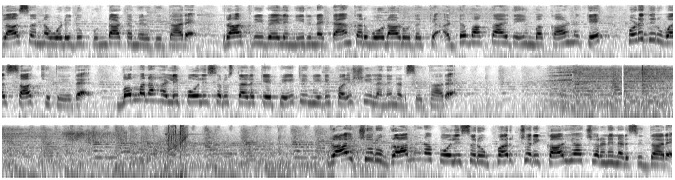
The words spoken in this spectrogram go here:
ಗ್ಲಾಸ್ ಅನ್ನು ಒಡೆದು ಪುಂಡಾಟ ಮೆರೆದಿದ್ದಾರೆ. ರಾತ್ರಿ ವೇಳೆ ನೀರಿನ ಟ್ಯಾಂಕರ್ ಓಡಾಡುವುದಕ್ಕೆ ಅಡ್ಡವಾಗ್ತಾ ಇದೆ ಎಂಬ ಕಾರಣಕ್ಕೆ ಹೊಡೆದಿರುವ ಸಾಧ್ಯತೆ ಇದೆ. ಬೊಮ್ಮನಹಳ್ಳಿ ಪೊಲೀಸರು ಸ್ಥಳಕ್ಕೆ ಭೇಟಿ ನೀಡಿ ಪರಿಶೀಲನೆ ನಡೆಸಿದ್ದಾರೆ. ರಾಯಚೂರು ಗ್ರಾಮೀಣ ಪೊಲೀಸರು ಭರ್ಜರಿ ಕಾರ್ಯಾಚರಣೆ ನಡೆಸಿದ್ದಾರೆ.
